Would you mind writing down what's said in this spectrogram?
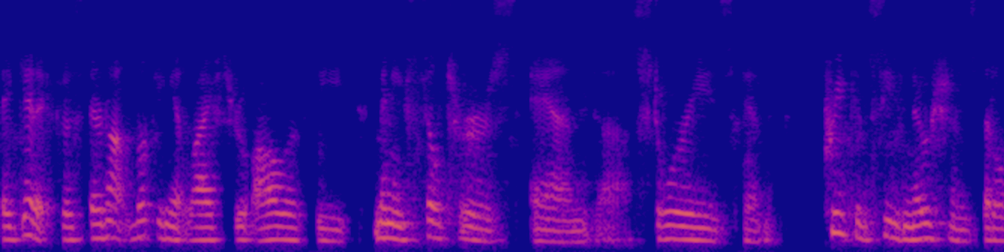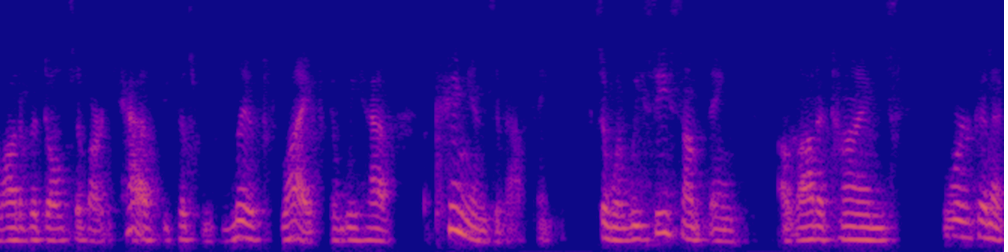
they get it because they're not looking at life through all of the many filters and uh, stories and preconceived notions that a lot of adults have already have because we've lived life and we have opinions about things so when we see something a lot of times we're going to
